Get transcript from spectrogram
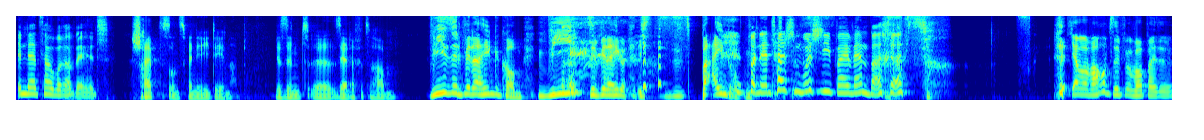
in der Zaubererwelt? Schreibt es uns, wenn ihr Ideen habt. Wir sind äh, sehr dafür zu haben. Wie sind wir da hingekommen? Wie sind wir da hingekommen? Ich, das ist beeindruckend. Von der Taschenmuschi bei Wembacher. Ja, aber warum sind wir überhaupt bei.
